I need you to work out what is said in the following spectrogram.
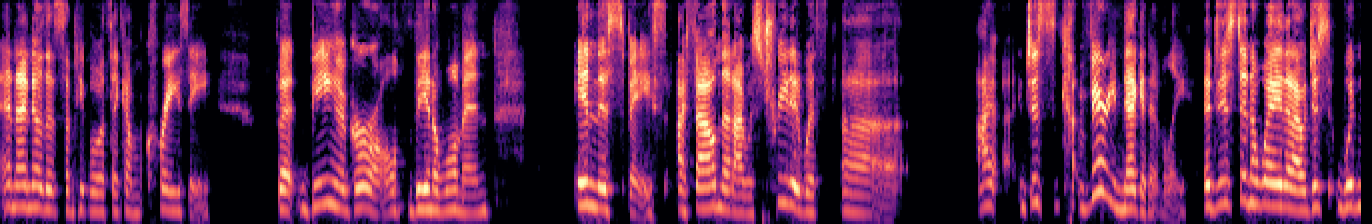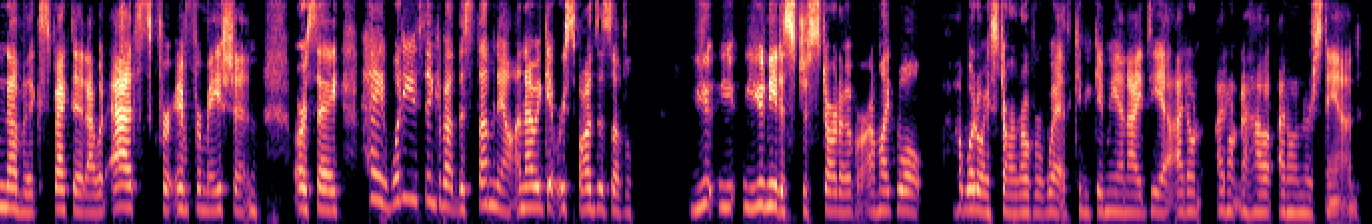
and I know that some people would think I'm crazy, but being a girl, being a woman in this space, I found that I was treated with uh, I just very negatively, just in a way that I would just wouldn't have expected. I would ask for information or say, "Hey, what do you think about this thumbnail?" And I would get responses of, "You you, you need to just start over." I'm like, "Well, what do I start over with? Can you give me an idea? I don't I don't know how I don't understand."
